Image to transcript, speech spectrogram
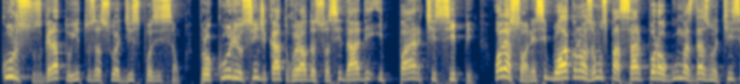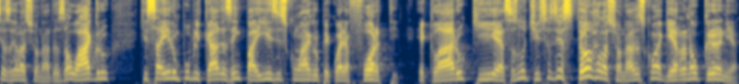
cursos gratuitos à sua disposição. Procure o Sindicato Rural da sua cidade e participe. Olha só, nesse bloco nós vamos passar por algumas das notícias relacionadas ao agro que saíram publicadas em países com agropecuária forte. É claro que essas notícias estão relacionadas com a guerra na Ucrânia,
